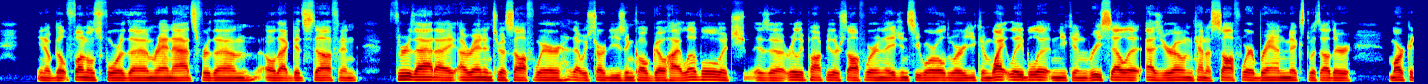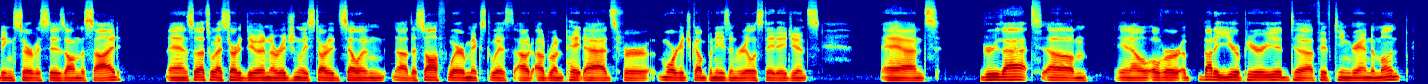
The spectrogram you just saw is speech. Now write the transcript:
you know, built funnels for them, ran ads for them, all that good stuff. And through that, I, I ran into a software that we started using called Go High Level, which is a really popular software in the agency world where you can white label it and you can resell it as your own kind of software brand mixed with other marketing services on the side. And so that's what I started doing. Originally started selling uh, the software mixed with, I would, I would run paid ads for mortgage companies and real estate agents and grew that. Um, you know, over about a year period to 15 grand a month.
